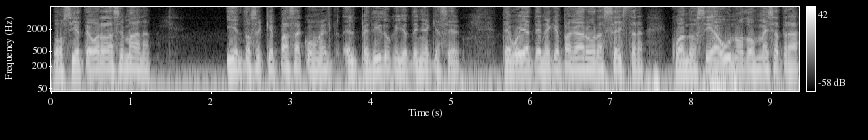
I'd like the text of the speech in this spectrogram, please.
o siete horas a la semana. Y entonces, ¿qué pasa con el, el pedido que yo tenía que hacer? Te voy a tener que pagar horas extra cuando hacía uno o dos meses atrás.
